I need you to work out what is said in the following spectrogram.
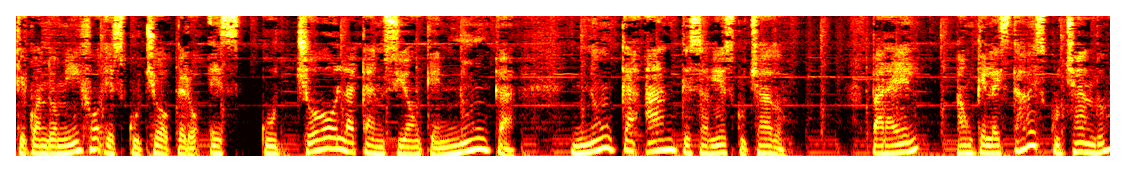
Que cuando mi hijo escuchó, pero escuchó la canción que nunca, nunca antes había escuchado, para él aunque la estaba escuchando,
